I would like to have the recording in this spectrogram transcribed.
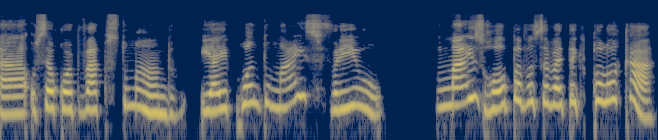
uh, o seu corpo vai acostumando. E aí, quanto mais frio, mais roupa você vai ter que colocar.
